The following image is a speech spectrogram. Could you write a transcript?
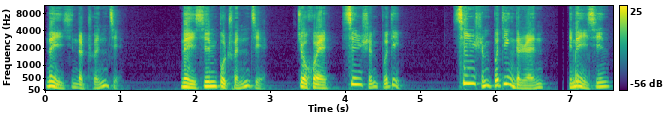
内心的纯洁，内心不纯洁，就会心神不定。”心神不定的人，你内心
